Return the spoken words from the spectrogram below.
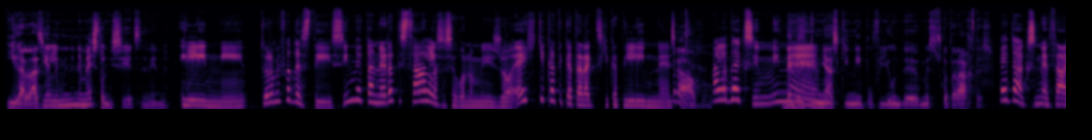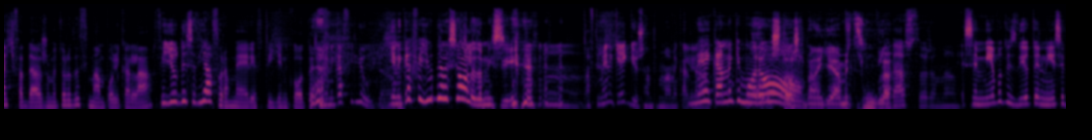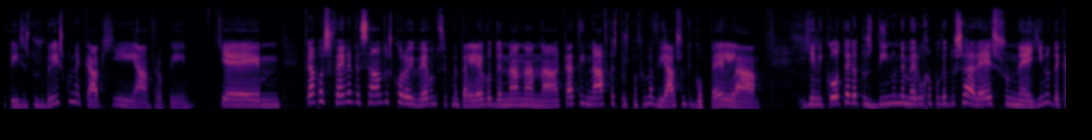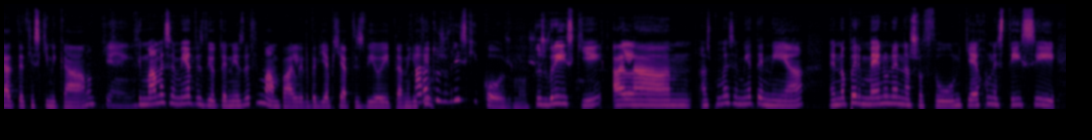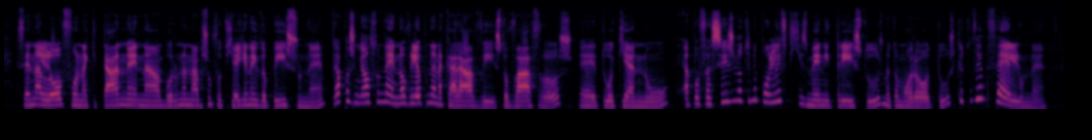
Η γαλάζια λίμνη είναι μέσα στο νησί, έτσι δεν είναι; Η λίμνη, τώρα μην φανταστείς, είναι τα νερά της θάλασσας, εγώ νομίζω. Έχει και κάτι καταράκτη και κάτι λίμνες. Μπράβο. Αλλά εντάξει, μην. Δεν ε, έχει και μια σκηνή που φιλιούνται μέσα στους καταράχτες; Ε, εντάξει, ναι, θα έχει φαντάζομαι. Τώρα δεν θυμάμαι πολύ καλά. Φιλιούνται σε διάφορα μέρη αυτοί γενικότερα. Γενικά φιλιούνται. Γενικά φιλιούνται σε όλο το νησί. Μμμ. Αυτή μένει και έγκυος αν θυμάμαι καλά. ναι, κάνουν και μωρό. Χριστός και η Παναγία μέσα στη ζούγκλα. Φαντάσου τώρα, ναι. Σε μία από τις δύο ταινίες επίσης τους βρίσκουν κάποιοι άνθρωποι Και μ, κάπως φαίνεται σαν τους κοροϊδεύουν, τους εκμεταλλεύονται, να, να, να. Κάτι ναύτες προσπαθούν να βιάσουν την κοπέλα. Γενικότερα τους ντύνουν με ρούχα που δεν τους αρέσουν. Γίνονται κάτι τέτοια σκηνικά. Οκ. Θυμάμαι σε μία από τις δύο ταινίες, δεν θυμάμαι πάλι ρε παιδιά ποια από τις δύο ήταν. Γιατί Άρα τους βρίσκει κόσμος. τους βρίσκει, αλλά μ, ας πούμε σε μία ταινία, ενώ περιμένουν να σωθούν και έχουν στήσει σε ένα λόφο να κοιτάνε, να μπορούν να ανάψουν φωτιά για να ειδοποιήσουν, κάπως νιώθουν ενώ βλέπουν ένα καράβι στο βάθος ε, του ωκεανού, αποφασίζουν ότι είναι πολύ ευτυχισμένοι οι τρεις τους με το μωρό τους και ότι δεν θέλουν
